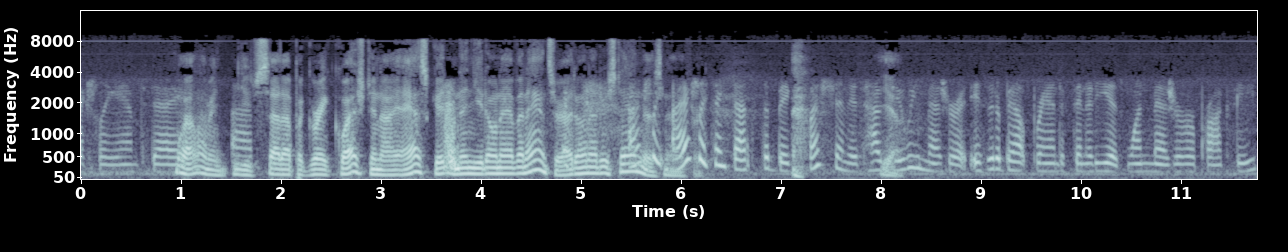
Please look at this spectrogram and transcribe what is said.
actually am today. Well, I mean, Um, you set up a great question. I ask it, and then you don't have an answer. I don't understand actually, this now. I actually think that's the big question: is how Yeah. do we measure it? Is it about brand affinity as one measure or proxy?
